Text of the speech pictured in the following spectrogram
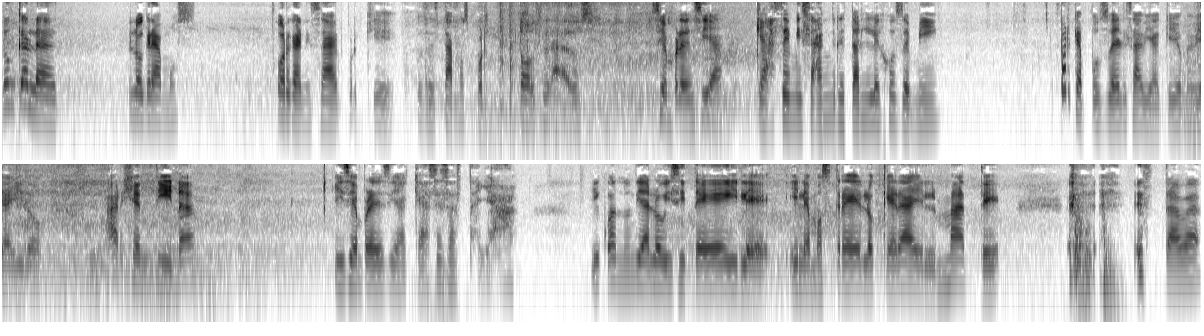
Nunca la logramos organizar porque pues estamos por todos lados. Siempre decía, ¿qué hace mi sangre tan lejos de mí? Porque pues él sabía que yo me había ido a Argentina y siempre decía, ¿qué haces hasta allá? Y cuando un día lo visité y le, y le mostré lo que era el mate, estaba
